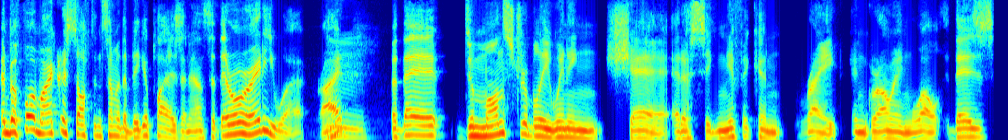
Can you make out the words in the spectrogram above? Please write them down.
And before Microsoft and some of the bigger players announced that there already were, right? Mm. But they're demonstrably winning share at a significant rate and growing well. There's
